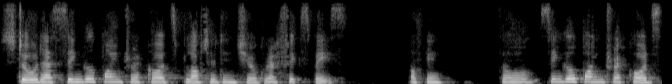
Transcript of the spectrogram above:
stored as single point records plotted in geographic space. Okay, so single point records,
